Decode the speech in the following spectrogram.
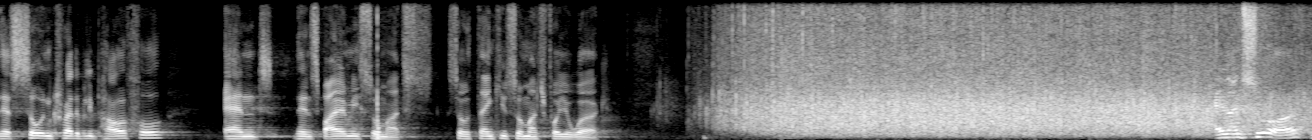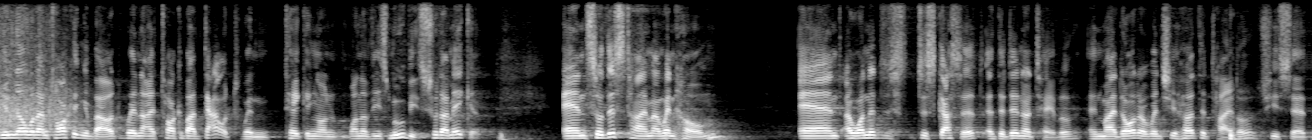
They're so incredibly powerful and they inspire me so much. So thank you so much for your work. And I'm sure you know what I'm talking about when I talk about doubt when taking on one of these movies. Should I make it? And so this time I went home and I wanted to discuss it at the dinner table. And my daughter, when she heard the title, she said,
